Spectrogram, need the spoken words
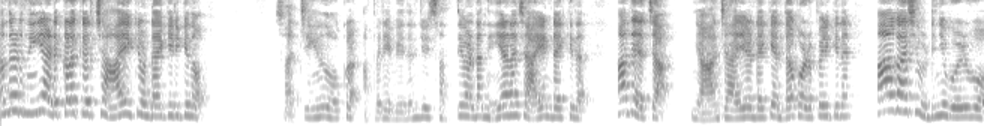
അന്നോട് നീ അടുക്കള കയറി ചായയൊക്കെ ഉണ്ടാക്കിയിരിക്കുന്നോ? സച്ചി ഇങ്ങനെ നോക്കുക അപ്പൊ രവീന്ദ്രൻ ചോദിച്ചു സത്യം വേണ്ട നീയാണോ ചായ ഉണ്ടാക്കിയത്? അതെ അച്ഛാ ഞാൻ ചായ ഉണ്ടാക്കി. എന്താ കുഴപ്പമിരിക്കുന്നത് ആകാശം ഇടിഞ്ഞു വീഴുവോ?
